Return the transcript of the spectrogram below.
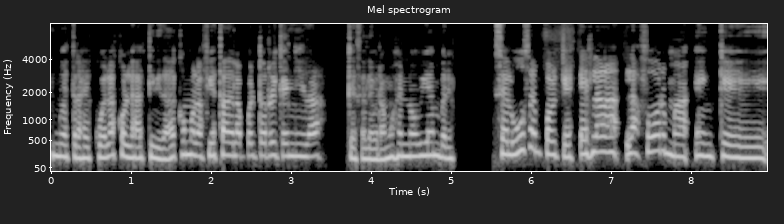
nuestras escuelas con las actividades como la fiesta de la puertorriqueñidad que celebramos en noviembre, se lucen porque es la, la forma en que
